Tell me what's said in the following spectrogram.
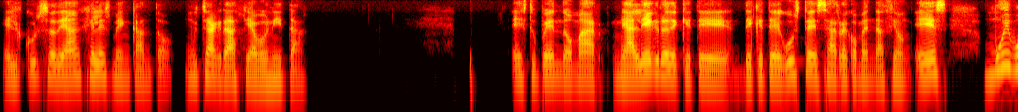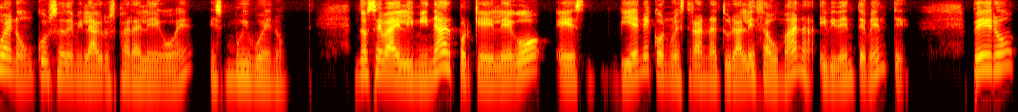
El curso de ángeles me encantó. Muchas gracias, bonita. Estupendo, Mar. Me alegro de que, te, de que te guste esa recomendación. Es muy bueno un curso de milagros para el ego, ¿eh? Es muy bueno. No se va a eliminar porque el ego es, viene con nuestra naturaleza humana, evidentemente, pero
